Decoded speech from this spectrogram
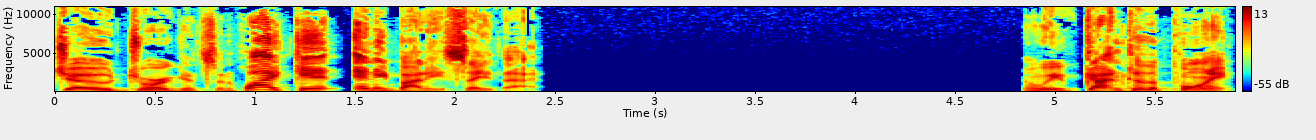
Jo Jorgensen? Why can't anybody say that? And we've gotten to the point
